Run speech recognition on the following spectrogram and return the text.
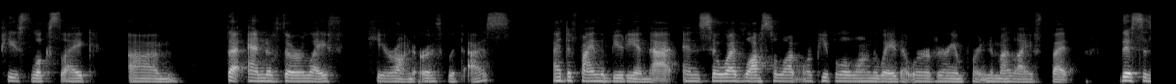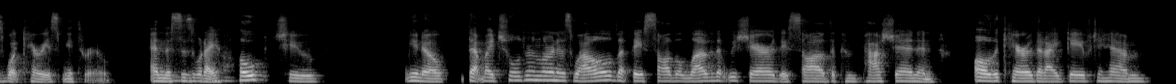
piece looks like um the end of their life here on earth with us i had to find the beauty in that and so i've lost a lot more people along the way that were very important in my life but this is what carries me through. And this is what I mm-hmm. hope to, you know, that my children learn as well, that they saw the love that we shared, they saw the compassion and all the care that I gave to him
